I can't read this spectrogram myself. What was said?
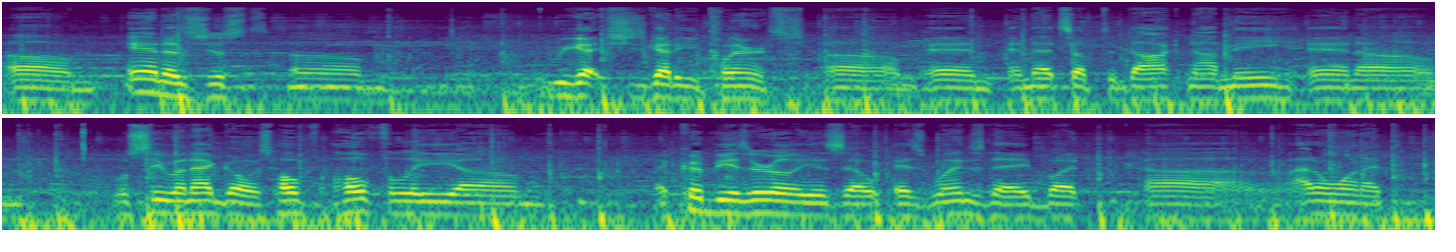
Um, Anna's just um, we got she's got to get clearance, um, and and that's up to Doc, not me. And um, we'll see when that goes. Hope, hopefully, it could be as early as uh, as Wednesday, but uh, I don't want to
